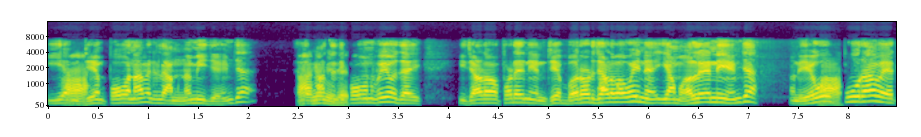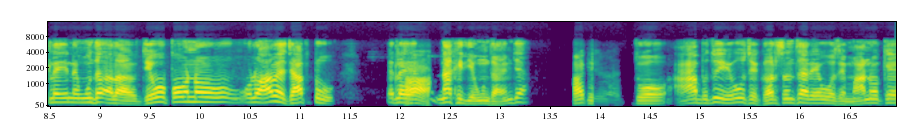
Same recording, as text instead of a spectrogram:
ઈ આમ જેમ પવન આવે ને એટલે આમ નમી જાય સમજ્યા? માથેથી પવન વયો જાય ઈ ઝાડવા પડે ને જે બરડ ઝાડવા હોય ને ઈ આમ હલે નહીં સમજ્યા? અને એવું પૂર આવે એટલે એને ઊંધા અલા જેવો પવન ઓલો આવે ઝાપટું એટલે નાખી દે ઊંધા સમજ્યા? સાચી તો આ બધું એવું છે ઘર સંસાર એવો છે. માનો કે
